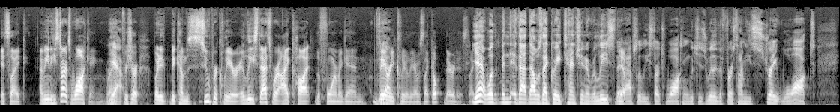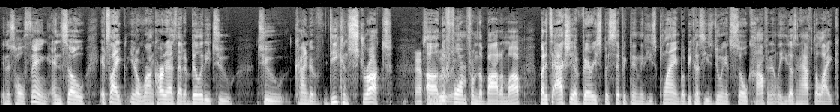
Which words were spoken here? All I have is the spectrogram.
it's like, I mean, he starts walking, right, Yeah. for sure, but it becomes super clear. At least that's where I caught the form again very Yeah. clearly. I was like, oh, there it is. Like, Yeah, well, and that that was that great tension and release there. Yep. Absolutely, he starts walking, which is really the first time he's straight walked in this whole thing. And so it's like you know, Ron Carter has that ability to to kind of deconstruct uh, the form from the bottom up, but it's actually a very specific thing that he's playing. But because he's doing it so confidently, he doesn't have to like,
